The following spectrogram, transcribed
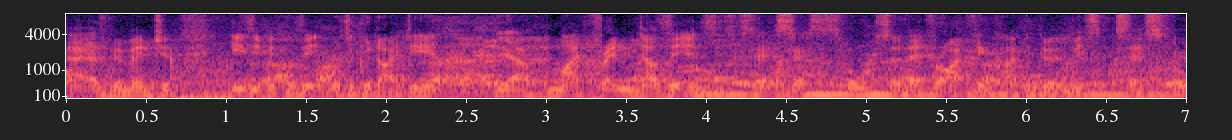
as we mentioned, is it because it was a good idea? Yeah. My friend does it and is successful, so therefore I think I can do it and be successful.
